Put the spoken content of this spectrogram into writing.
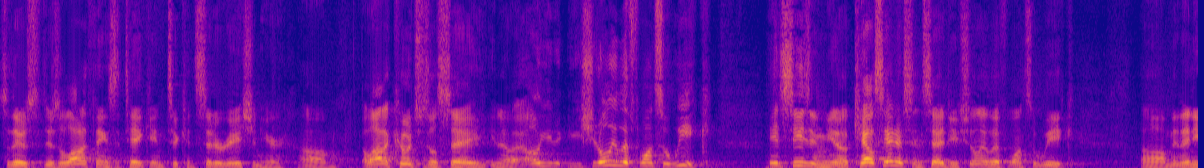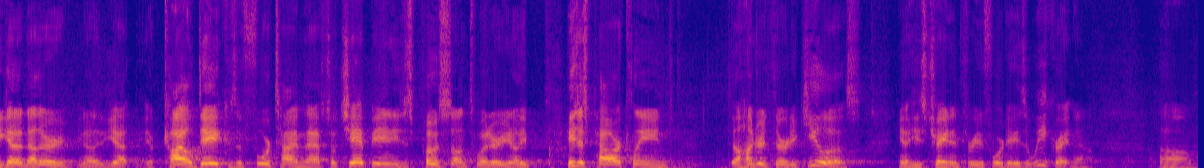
so there's there's a lot of things to take into consideration here. Um, a lot of coaches will say, you know, oh, you, you should only lift once a week. In season, you know, Cael Sanderson said you should only lift once a week. Um, and then you got another, you know, you got you know, Kyle Dake, who's a four-time national champion. He just posts on Twitter, you know, he, he just power cleaned 130 kilos. You know, he's training three to four days a week right now. Um,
